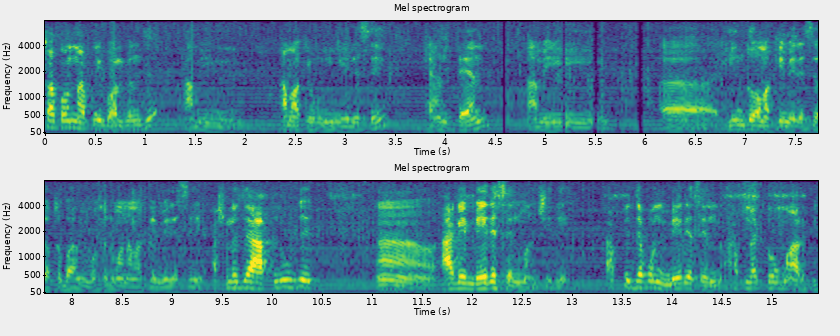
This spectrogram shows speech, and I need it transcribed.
তখন আপনি বলবেন যে আমি, আমাকে উনি মেরেছে। হ্যান ত্যান, আমি হিন্দু আমাকে মেরেছে অথবা আমি মুসলমান আমাকে মেরেছে। আসলে যে আপনিও যে আগে মেরেছেন মানুষের আপনি যখন মেরেছেন আপনাকেও মারবে।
